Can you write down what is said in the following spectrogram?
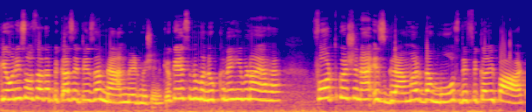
ਕਿਉਂ ਨਹੀਂ ਸੋਚ ਸਕਦਾ? Because it is a man made machine ਕਿਉਂਕਿ ਇਸ ਨੂੰ ਮਨੁੱਖ ਨੇ ਹੀ ਬਣਾਇਆ ਹੈ। ਫੋਰਥ ਕੁਐਸਚਨ ਹੈ is grammar the most difficult part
